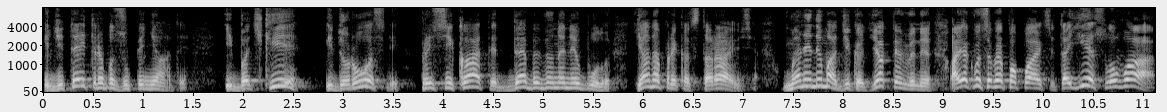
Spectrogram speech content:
І дітей треба зупиняти. І батьки, і дорослі присікати, де би вони не були. Я, наприклад, стараюся. У мене нема діка, як там вони? А як ви себе по пальці? Та є слова,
